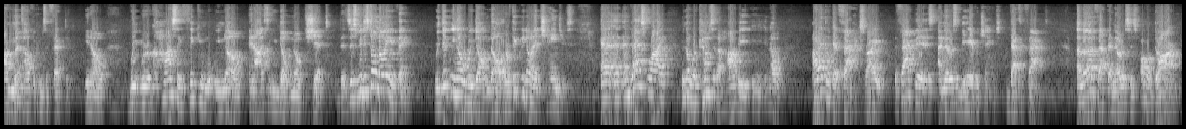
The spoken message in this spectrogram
our mental health becomes affected. You know, we, we're constantly thinking what we know, and honestly, we don't know shit. Just, we just don't know anything. We think we know what we don't know, or we think we know and it changes. And, and, and that's why, you know, when it comes to the hobby, you know, I like to look at facts, right? The fact is, I notice a behavior change. That's a fact. Another fact I notice is, oh darn,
